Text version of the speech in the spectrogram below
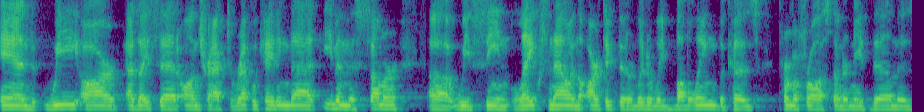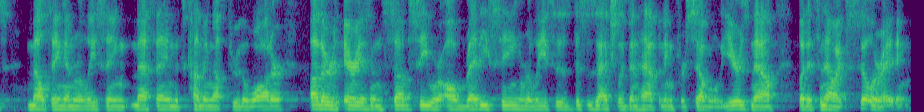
And we are, as I said, on track to replicating that. Even this summer, uh, we've seen lakes now in the Arctic that are literally bubbling because permafrost underneath them is melting and releasing methane that's coming up through the water Other areas in subsea, we're already seeing releases. This has actually been happening for several years now, but it's now accelerating.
